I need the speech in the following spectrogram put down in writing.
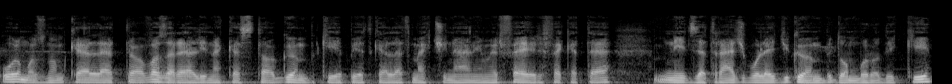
Olmoznom kellett, a Vazarellinek ezt a gömb képét kellett megcsinálni, mert fehér-fekete négyzetrácsból egy gömb domborodik ki,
